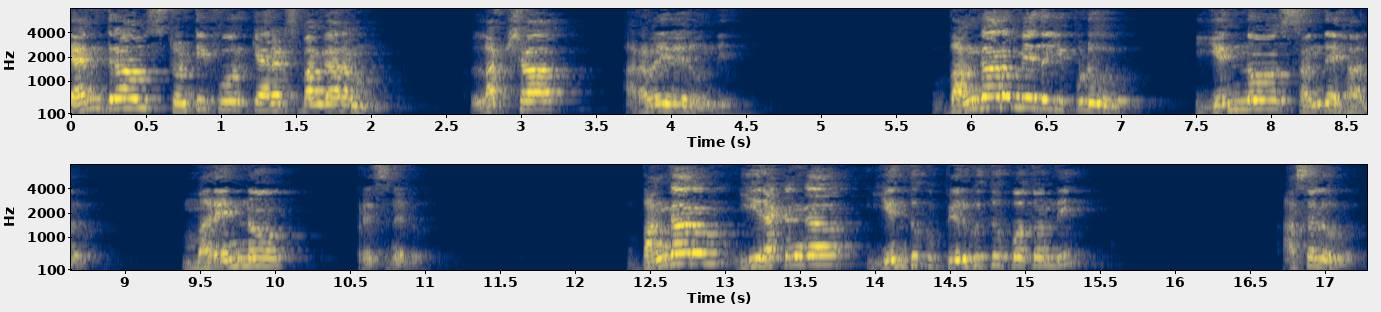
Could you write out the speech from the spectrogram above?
ten grams twenty four carats బంగారం లక్ష అరవై వేలు ఉంది. బంగారం మీద ఇప్పుడు ఎన్నో సందేహాలు మరెన్నో ప్రశ్నలు. బంగారం ఈ రకంగా ఎందుకు పెరుగుతూ పోతుంది? అసలు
